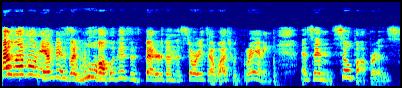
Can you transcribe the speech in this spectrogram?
I love how Hampton is like, whoa, this is better than the stories I watch with Granny, as in soap operas.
